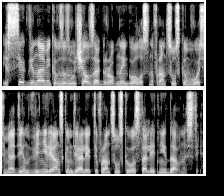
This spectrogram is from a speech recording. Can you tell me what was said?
Из всех динамиков зазвучал загробный голос на французском 8.1 в венерианском диалекте французского столетней давности.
